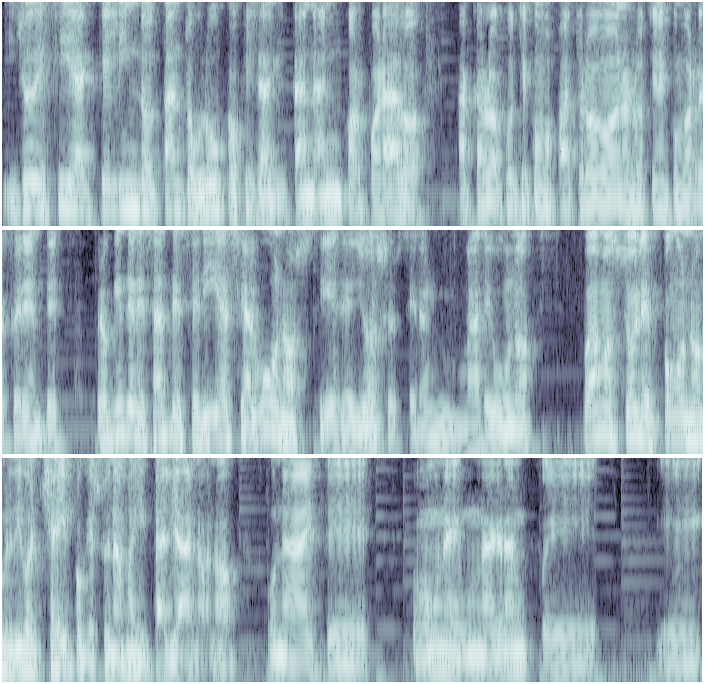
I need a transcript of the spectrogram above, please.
Y yo decía, qué lindo tantos grupos que ya han incorporado a Carlos Acuti como patrón lo tienen como referente. Pero qué interesante sería si algunos, si es de Dios, serán más de uno, podamos, yo le pongo un nombre, digo Chey porque suena más italiano, ¿no? Una, este, como una, una gran eh, eh,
